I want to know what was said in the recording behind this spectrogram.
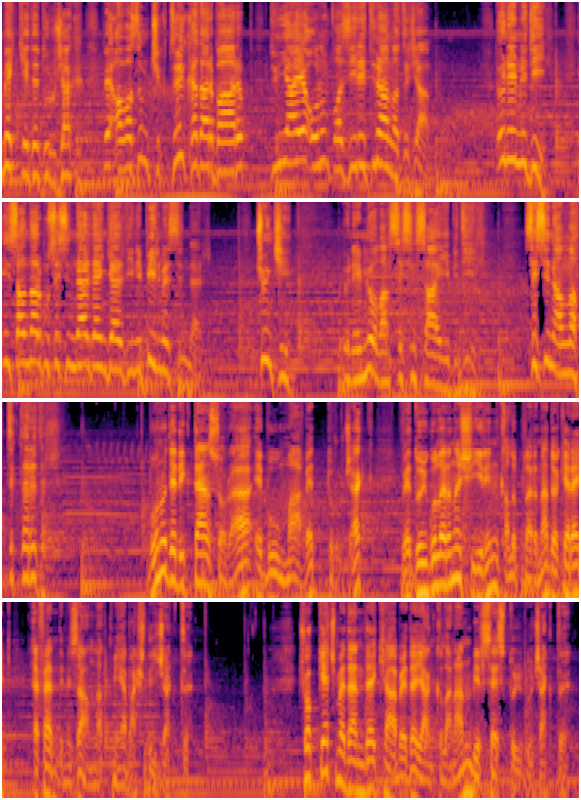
Mekke'de duracak ve avazım çıktığı kadar bağırıp dünyaya onun faziletini anlatacağım. Önemli değil. İnsanlar bu sesin nereden geldiğini bilmesinler. Çünkü önemli olan sesin sahibi değil. Sesin anlattıklarıdır. Bunu dedikten sonra Ebu Mabed duracak ve duygularını şiirin kalıplarına dökerek Efendimiz'e anlatmaya başlayacaktı. Çok geçmeden de Kabe'de yankılanan bir ses duyulacaktı.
